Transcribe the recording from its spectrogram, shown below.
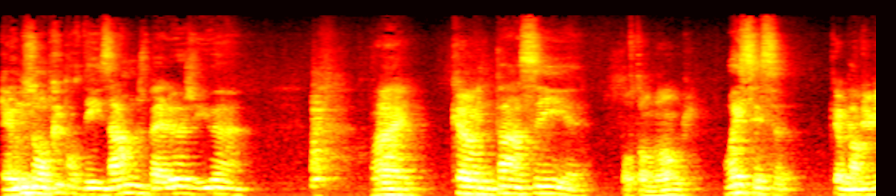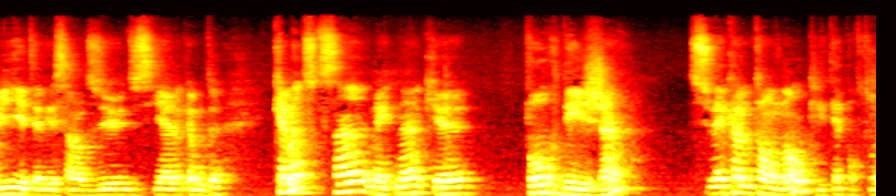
quand ils oui. nous ont pris pour des anges, ben là, j'ai eu un- Ouais, comme une pensée. euh, pour ton oncle. Ouais, c'est ça. Comme Bon. lui était descendu du ciel comme toi. Comment tu te sens maintenant que pour des gens, tu es comme ton oncle était pour toi.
